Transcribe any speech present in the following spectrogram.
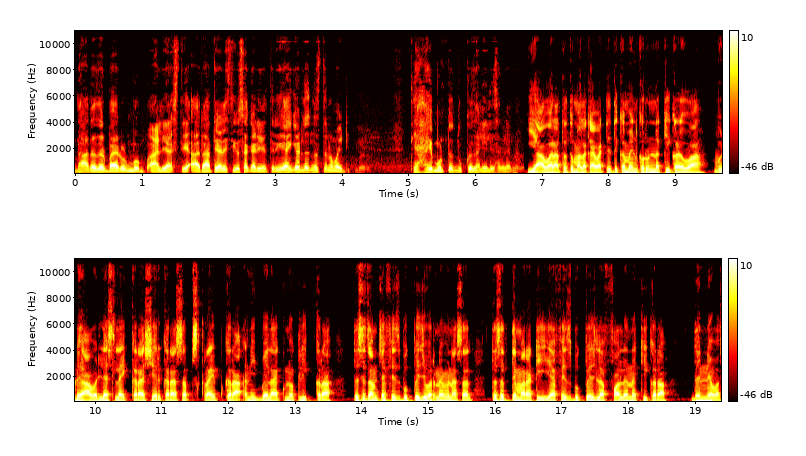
दादा जर बाहेरून आले असते आ- रात्री आले असते किंवा सकाळी आले तरी हे घडलंच नसतं ना वाईट. ते हे मोठं दुःख झालेलं आहे सगळ्यांना. यावर आता तुम्हाला काय वाटते ते कमेंट करून नक्की कळवा. व्हिडिओ आवडल्यास लाईक करा शेअर करा सबस्क्राईब करा आणि बेल आयकॉनवर क्लिक करा. तसेच आमच्या फेसबुक पेजवर नवीन असाल तर सत्य मराठी या फेसबुक पेजला फॉलो नक्की करा. धन्यवाद.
